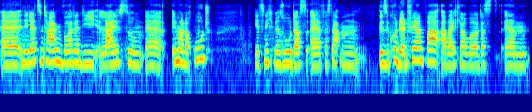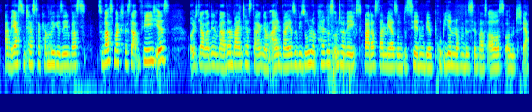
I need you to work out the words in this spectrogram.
Äh, in den letzten Tagen war dann die Leistung äh, immer noch gut. Jetzt nicht mehr so, dass äh, Verstappen eine Sekunde entfernt war, aber ich glaube, dass ähm, am ersten Testtag haben wir gesehen, was, zu was Max Verstappen fähig ist. Und ich glaube, an den anderen beiden Testtagen, am einen war ja sowieso nur Paris unterwegs, war das dann mehr so ein bisschen, wir probieren noch ein bisschen was aus und ja.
